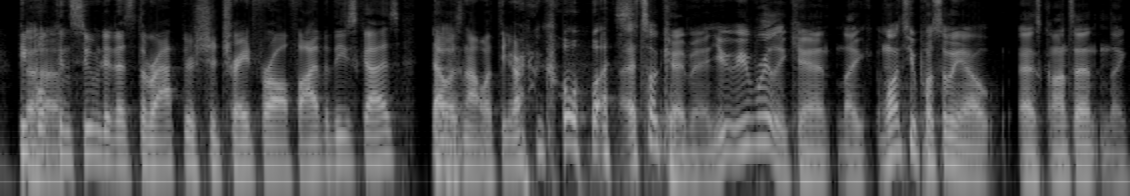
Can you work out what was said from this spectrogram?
people Uh-huh. consumed it as the Raptors should trade for all five of these guys. That was not what the article was. It's okay, man. You you really can't like once you put something out as content, like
